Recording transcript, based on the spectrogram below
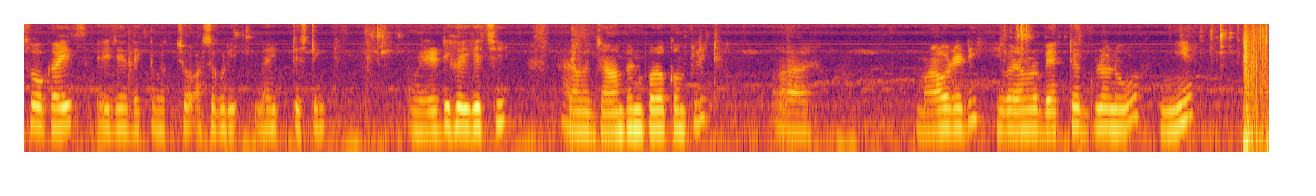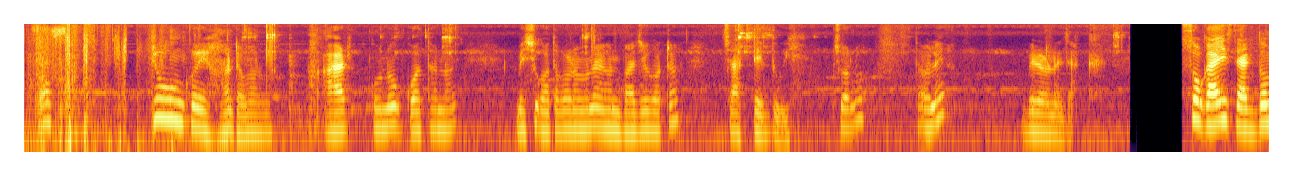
সো গাইস এই যে দেখতে পাচ্ছ, আশা করি লাইট টেস্টিং আমি রেডি হয়ে গেছি। আর আমার জামা প্যান্ট পরা কমপ্লিট আর মাও রেডি এবার আমরা ব্যাগ ট্যাগগুলো নেব, নিয়ে টুং করে হাঁটা মারবো। আর কোনো কথা নয়, বেশি কথা বলব না, এখন বাজে কটা, চারটে দুই। চলো, তাহলে বেরোনো যাক। সো গাইস একদম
